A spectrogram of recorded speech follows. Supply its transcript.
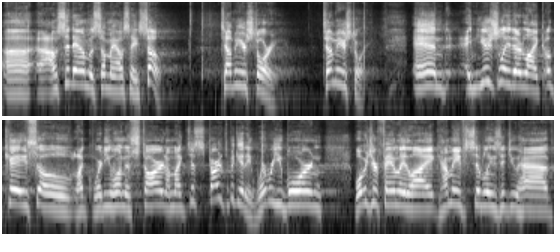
uh, I'll sit down with somebody, I'll say, So, Tell me your story. Tell me your story. And, and usually they're like, okay, so like, where do you want to start? I'm like, just start at the beginning. Where were you born? What was your family like? How many siblings did you have?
